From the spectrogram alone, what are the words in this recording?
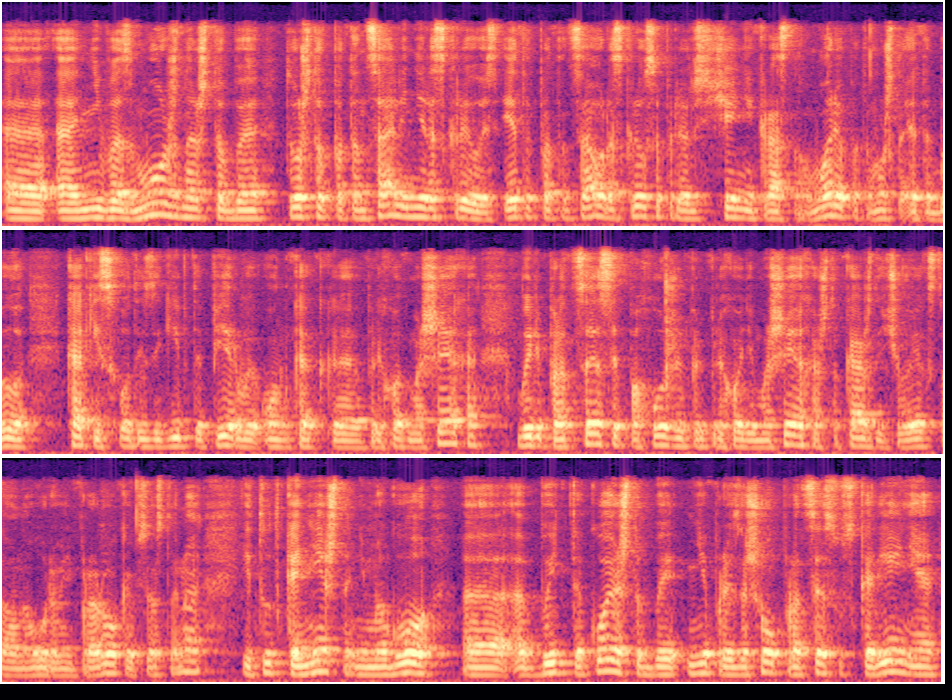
э, э невозможно, чтобы то, что в потенциале не раскрылось. И этот потенциал раскрылся при рассечении Красного моря, потому что это было как исход из Египта первый, он как э, приход Машеха. Были процессы, похожие при приходе Машеха, что каждый человек стал на уровень пророка и все остальное. И тут, конечно, не могло э, быть такое, чтобы не произошел процесс ускорения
